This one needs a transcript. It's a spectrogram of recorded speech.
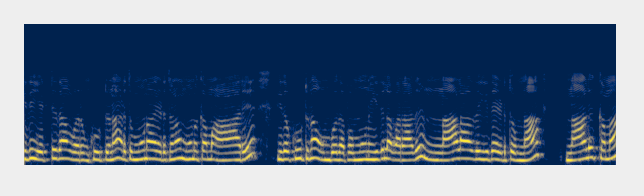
இது எட்டு தான் வரும் கூட்டுனா. அடுத்து மூணாவது எடுத்தோம்னா மூணு கம்மா ஆறு இதை கூட்டுனா ஒம்பது அப்போ மூணு இதில் வராது. நாலாவது இதை எடுத்தோம்னா நாலு கமா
